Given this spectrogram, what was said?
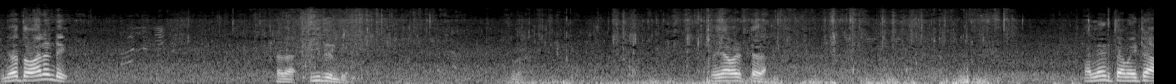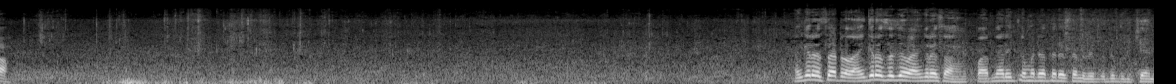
ഇങ്ങനെ തോനുണ്ട്. അതാ ഇതുണ്ട്. ഞാൻ അവിടെ ഇട്ടതാ. നല്ല എടുത്താ മൈറ്റാ ഭയങ്കര രസമാട്ടോ ഭയങ്കര രസം ഭയങ്കര രസമാണ് പറഞ്ഞറിയിക്കാൻ പറ്റാത്ത രസമുണ്ട് ഇത് ഇത് പിടിക്കാൻ.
